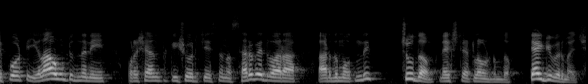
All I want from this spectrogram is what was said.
రిపోర్ట్ ఎలా ఉంటుందని ప్రశాంత్ కిషోర్ చేసిన సర్వే ద్వారా అర్థమవుతుంది. చూద్దాం నెక్స్ట్ ఎట్లా ఉంటుందో. థ్యాంక్ యూ వెరీ మచ్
